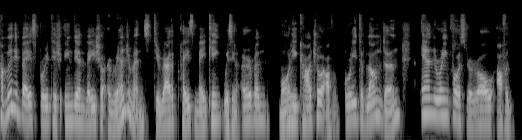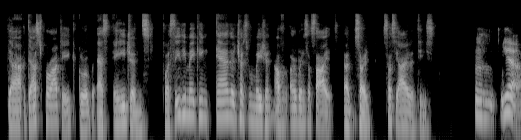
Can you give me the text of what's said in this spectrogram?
community-based British Indian leisure arrangements direct placemaking within urban multicultural of Greater London and reinforce the role of the diasporatic group as agents for city making and the transformation of urban society, uh, sorry, societies. Mm, yeah.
